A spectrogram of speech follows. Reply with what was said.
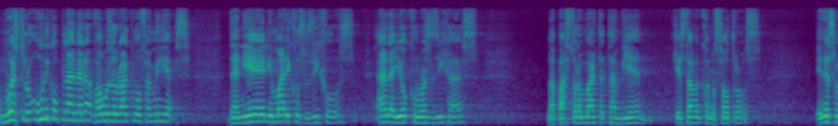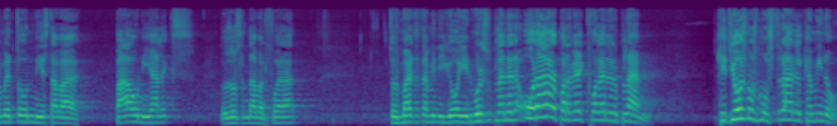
nuestro único plan era, vamos a orar como familias. Daniel y Mari con sus hijos, Ana y yo con nuestras hijas, la pastora Marta también, que estaban con nosotros. En ese momento ni estaba Pau ni Alex, los dos andaban fuera. Entonces Marta también llegó y nuestro plan era orar para ver cuál era el plan. Que Dios nos mostrara el camino.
